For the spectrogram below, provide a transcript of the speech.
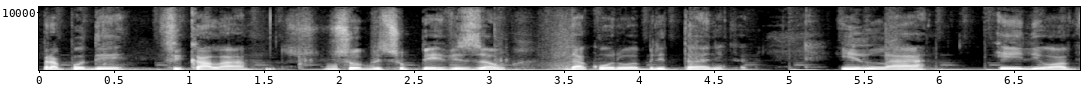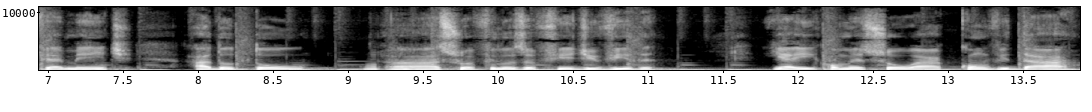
para poder ficar lá sob supervisão da coroa britânica. E lá ele, obviamente, adotou a sua filosofia de vida. E aí começou a convidar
